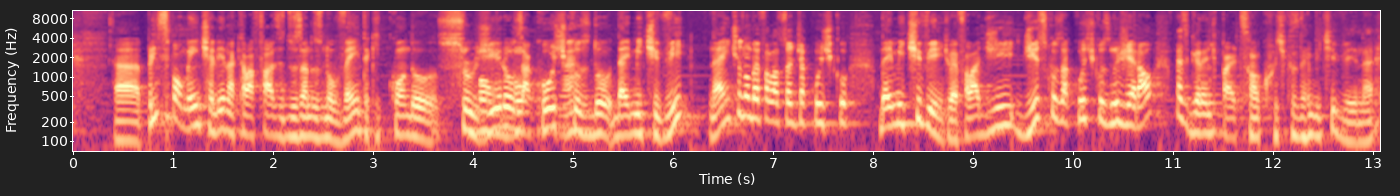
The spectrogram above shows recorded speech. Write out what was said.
Uh, principalmente ali naquela fase dos anos 90, que quando surgiram bom, bom, os acústicos né? do, da MTV, né? A gente não vai falar só de acústico da MTV, a gente vai falar de discos acústicos no geral, mas grande parte são acústicos da MTV, né?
